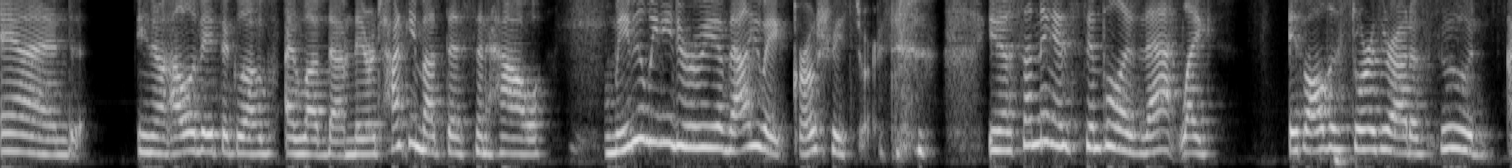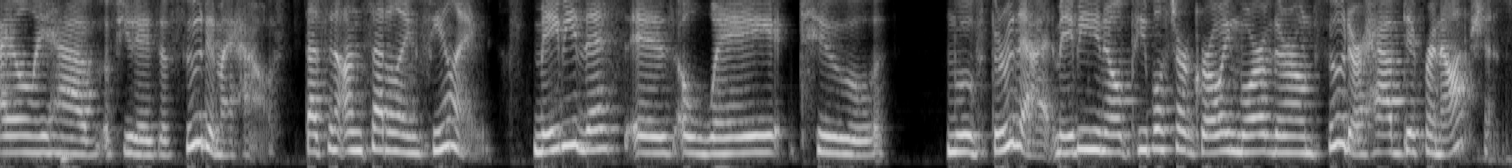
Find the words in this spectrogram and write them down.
And you know, Elevate the Globe, I love them. They were talking about this and how maybe we need to reevaluate grocery stores. you know, something as simple as that. Like, if all the stores are out of food, I only have a few days of food in my house. That's an unsettling feeling. Maybe this is a way to move through that. Maybe, you know, people start growing more of their own food or have different options.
